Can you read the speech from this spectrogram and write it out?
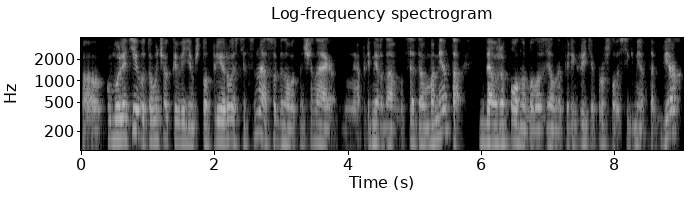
а, кумулятивы, то мы четко видим, что при росте цены, особенно вот начиная примерно вот с этого момента, когда уже полно было сделано перекрытие прошлого сегмента вверх,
